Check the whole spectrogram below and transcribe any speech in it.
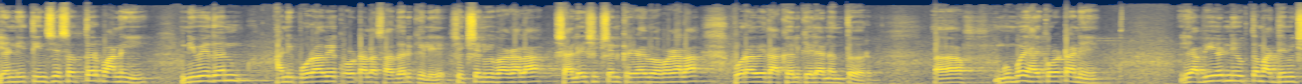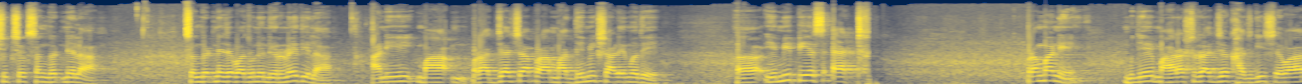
यांनी तीनशे सत्तर पाणी निवेदन आणि पुरावे कोर्टाला सादर केले. शिक्षण विभागाला शालेय शिक्षण क्रीडा विभागाला पुरावे दाखल केल्यानंतर मुंबई हायकोर्टाने या बी एड नियुक्त माध्यमिक शिक्षक संघटनेला संघटनेच्या बाजूने निर्णय दिला आणि मा राज्याच्या प्रा माध्यमिक शाळेमध्ये M E P S act प्रमाणे म्हणजे महाराष्ट्र राज्य खाजगी सेवा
